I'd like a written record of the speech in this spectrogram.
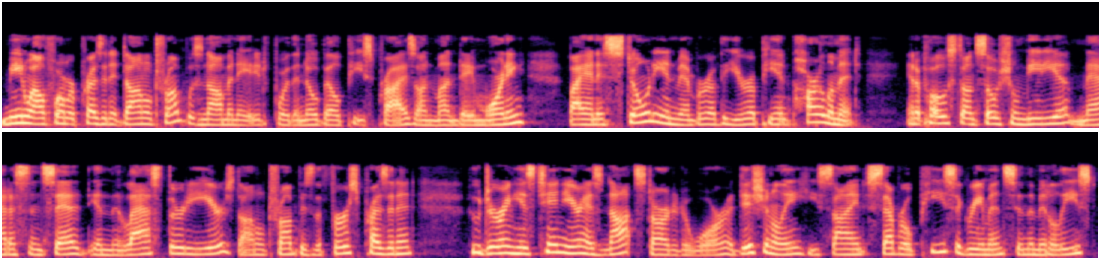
Meanwhile, former President Donald Trump was nominated for the Nobel Peace Prize on Monday morning by an Estonian member of the European Parliament. In a post on social media, Madison said, In the last 30 years, Donald Trump is the first president who, during his tenure, has not started a war. Additionally, he signed several peace agreements in the Middle East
